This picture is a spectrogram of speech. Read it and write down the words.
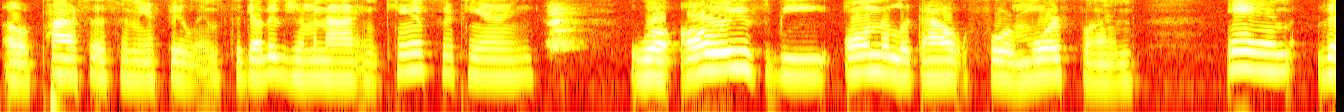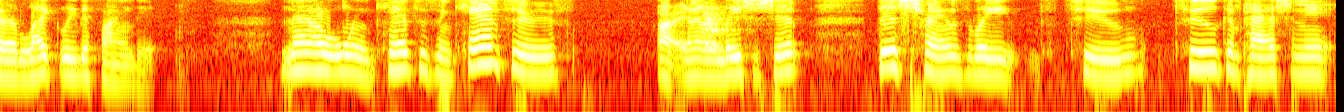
of processing their feelings. Together, Gemini and Cancer pairing will always be on the lookout for more fun, and they're likely to find it. Now, when Cancers and Cancers are in a relationship, this translates to two compassionate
